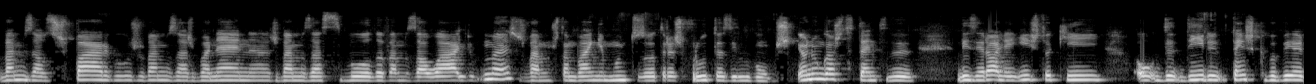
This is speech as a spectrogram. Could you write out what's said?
vamos aos espargos, vamos às bananas, vamos à cebola, vamos ao alho, mas vamos também a muitas outras frutas e legumes. Eu não gosto tanto de dizer, olha, isto aqui, ou de, de ir, tens que beber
